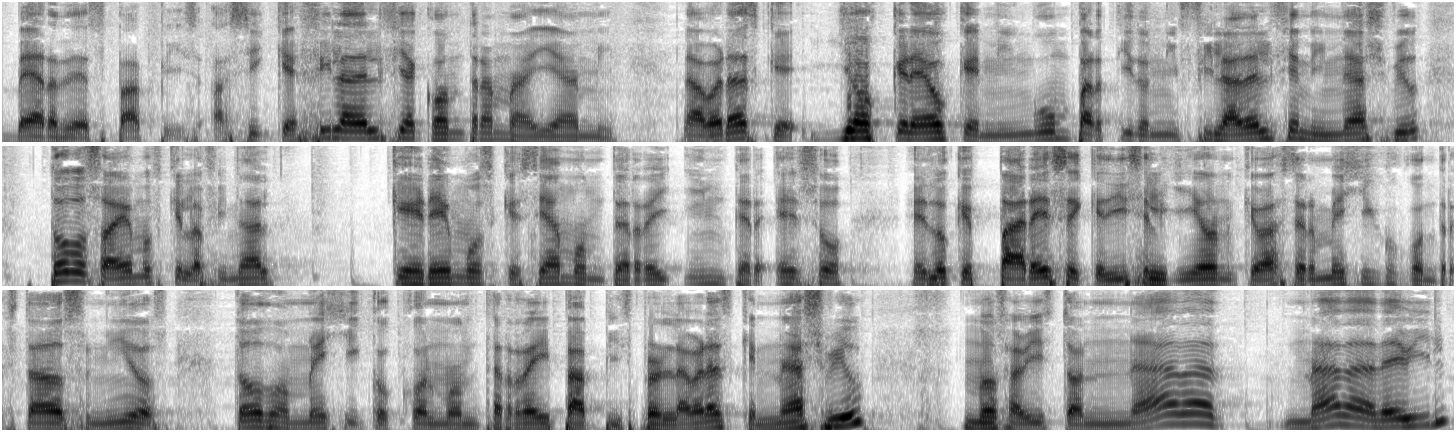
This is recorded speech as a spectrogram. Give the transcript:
verdes, papis. Así que Filadelfia contra Miami. La verdad es que yo creo que ningún partido, ni Filadelfia ni Nashville, todos sabemos que la final queremos que sea Monterrey Inter. Eso es lo que parece que dice el guion, que va a ser México contra Estados Unidos. Todo México con Monterrey, papis. Pero la verdad es que Nashville no se ha visto nada, nada débil.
